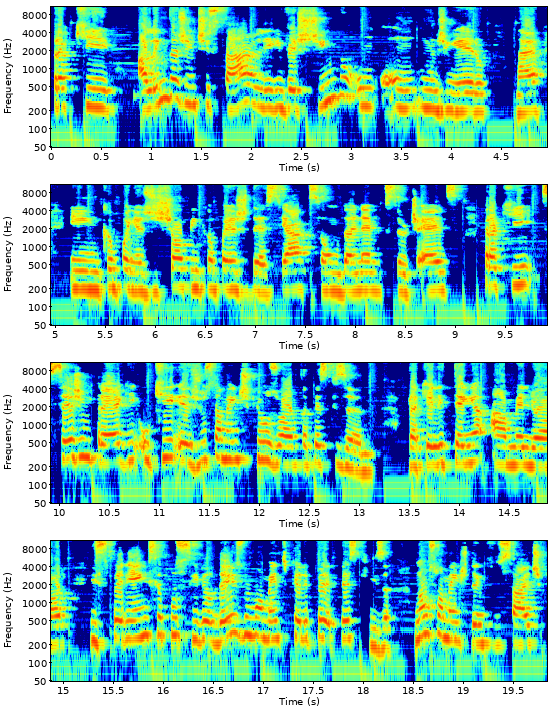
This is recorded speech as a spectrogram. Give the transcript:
para que, além da gente estar ali investindo um, um, um dinheiro né, em campanhas de shopping, campanhas de DSA, que são Dynamic Search Ads, para que seja entregue o que é justamente que o usuário está pesquisando, para que ele tenha a melhor experiência possível desde o momento que ele pesquisa, não somente dentro do site,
